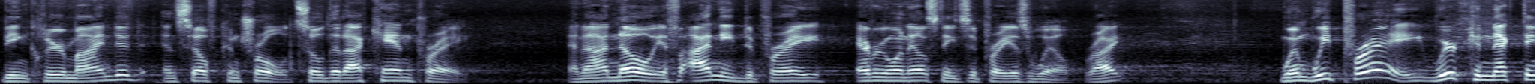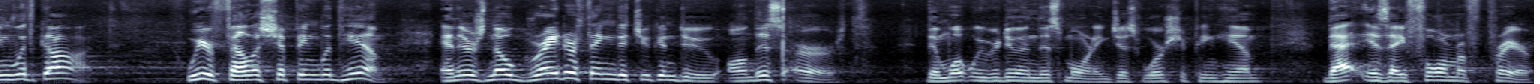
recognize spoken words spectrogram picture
being clear minded and self controlled so that I can pray. And I know if I need to pray, everyone else needs to pray as well, right? When we pray, we're connecting with God, we are fellowshipping with Him. And there's no greater thing that you can do on this earth than what we were doing this morning, just worshiping Him. That is a form of prayer.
